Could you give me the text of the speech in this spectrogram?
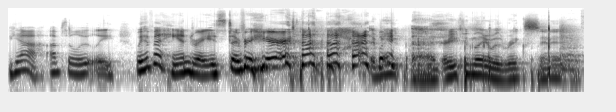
Yeah, absolutely. We have a hand raised over here. Have you, uh, are you familiar with Rick Sinnett?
